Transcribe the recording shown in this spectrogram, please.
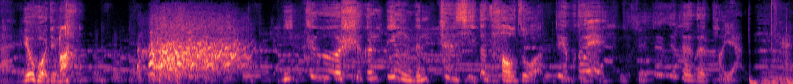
哎呦我的妈！你这是个令人窒息的操作，对不对？对对对对，讨厌！哎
